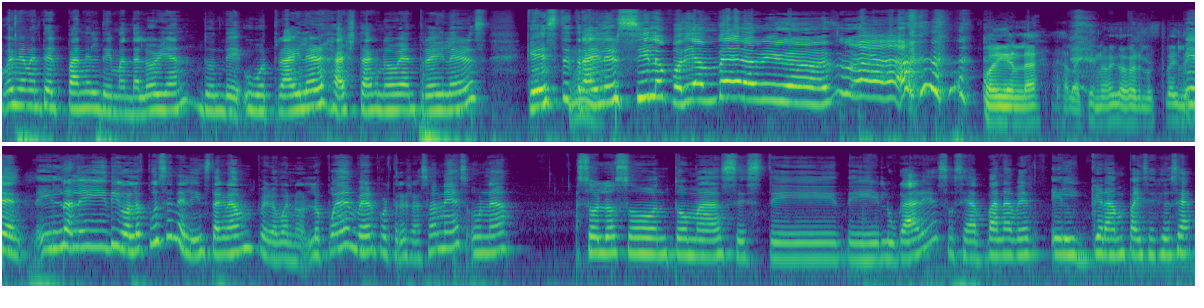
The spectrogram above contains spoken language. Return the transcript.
obviamente el panel de Mandalorian, donde hubo tráiler, hashtag no vean trailers, que este Mm. tráiler sí lo podían ver, amigos. Óiganla, a la que no iba a ver los trailers. Miren, y, lo, y digo, lo puse en el Instagram, pero bueno, lo pueden ver por tres razones. Una, solo son tomas este de lugares, o sea, van a ver el gran paisaje, o sea,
